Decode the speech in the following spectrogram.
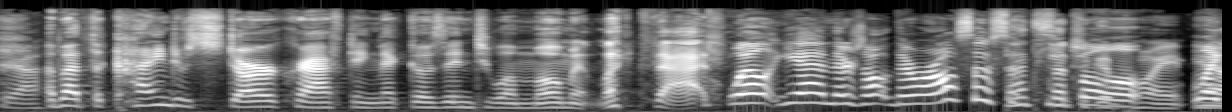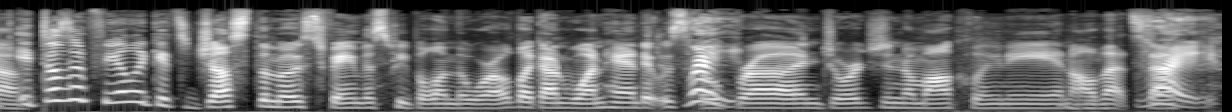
yeah. about the kind of star crafting that goes into a moment like that. Well, yeah, and there's all, there were also some That's people. Such a good point. Yeah. Like it doesn't feel like it's just the most famous people in the world. Like on one hand, it was right. Oprah and George and Amal Clooney and all mm-hmm. that stuff. Right.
